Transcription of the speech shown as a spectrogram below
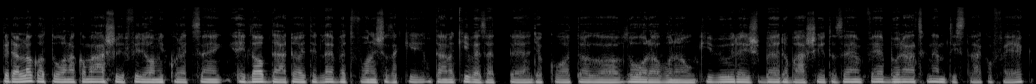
Például Lagatónak a második fél, amikor egyszerűen egy labdát rajta egy levet volna, és azok utána kivezette gyakorlatilag az óra vonalon kívülre, és bedobásért az enfe, ebből látszik, nem tiszták a fejek.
